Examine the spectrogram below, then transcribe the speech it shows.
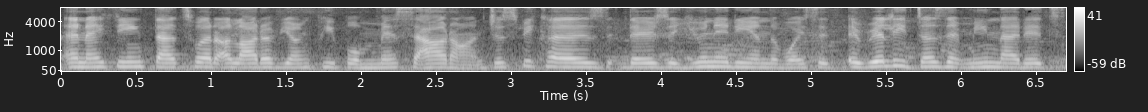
And I think that's what a lot of young people miss out on. Just because there's a unity in the voice, it, it really doesn't mean that it's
